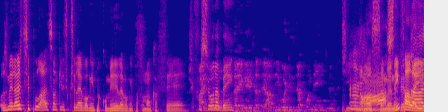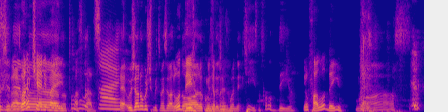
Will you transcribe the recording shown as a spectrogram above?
Os melhores discipulados são aqueles que você leva alguém pra comer, leva alguém pra tomar um café. Acho que Mas funciona o- bem. Da igreja dela tem rodízio japonês, né? Que- Ai. Nossa, meu, nem é fala verdade, isso, né, velho. Agora a Tchelle mano? vai. Tô Putz. lascado. É, eu não curti muito, mas eu, Eu odeio adoro comida comida japonesa. japonesa. Que isso, não fala odeio. Eu falo, odeio. Nossa.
